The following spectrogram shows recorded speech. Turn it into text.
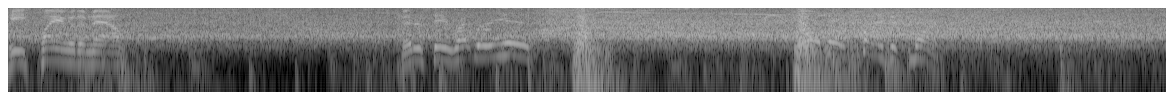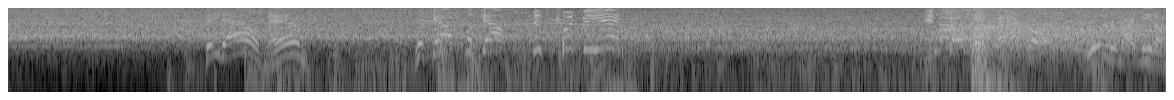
He's playing with him now. Better stay right where he is. Elbow finds its mark. Stay down, man. Look out, look out. This could be it. And shoulder tackle. Warrior might need a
